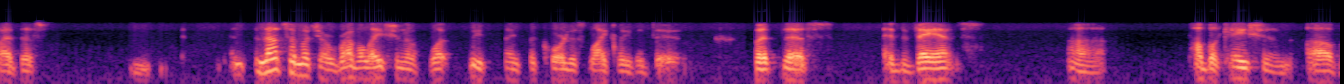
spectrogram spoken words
by this. Not so much a revelation of what we think the court is likely to do, but this advance uh, publication of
